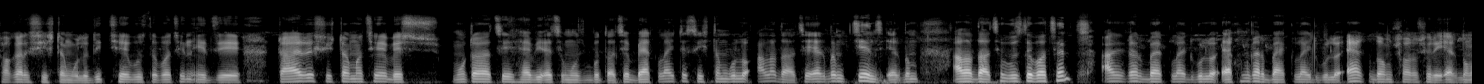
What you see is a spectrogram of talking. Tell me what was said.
সকারের সিস্টেমগুলো দিচ্ছে, বুঝতে পারছেন? এই যে টায়ারের সিস্টেম আছে, বেশ মোটা আছে হ্যাভি আছে, মজবুত আছে ব্যাকলাইটের সিস্টেমগুলো আলাদা আছে, একদম চেঞ্জ একদম আলাদা আছে, বুঝতে পারছেন? আগেকার ব্যাকলাইটগুলো এখনকার ব্যাকলাইটগুলো একদম সরাসরি, একদম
